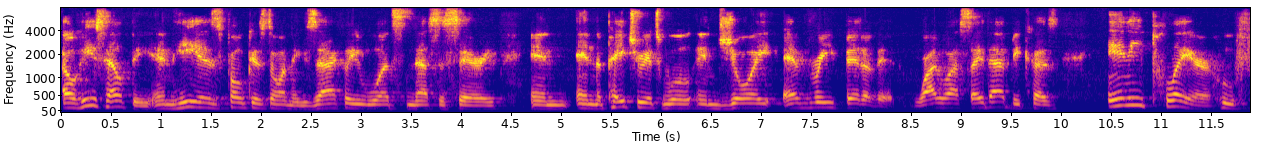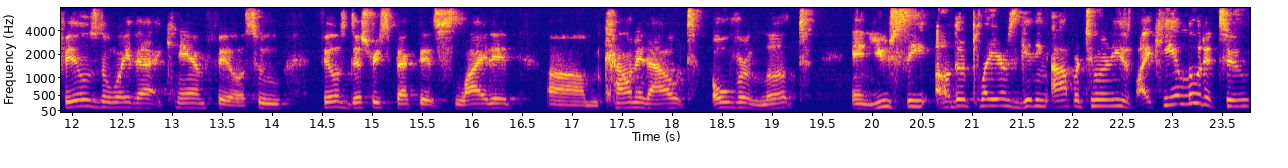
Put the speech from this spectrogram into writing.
Oh, he's healthy and he is focused on exactly what's necessary. And and the Patriots will enjoy every bit of it. Why do I say that? Because any player who feels the way that Cam feels, who feels disrespected, slighted, um, counted out, overlooked, and you see other players getting opportunities like he alluded to,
